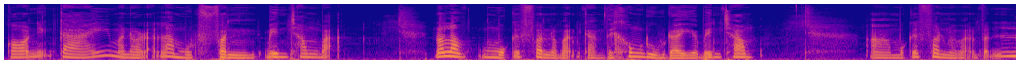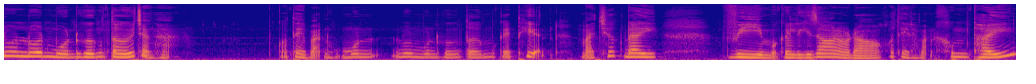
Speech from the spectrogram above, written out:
có những cái mà nó đã là một phần bên trong bạn. Nó là một cái phần mà bạn cảm thấy không đủ đầy ở bên trong. À, một cái phần mà bạn vẫn luôn luôn muốn hướng tới chẳng hạn. Có thể bạn muốn luôn muốn hướng tới một cái thiện mà trước đây vì một cái lý do nào đó có thể là bạn không thấy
